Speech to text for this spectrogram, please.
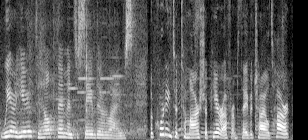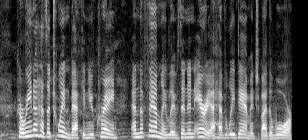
We are here to help them and to save their lives. According to Tamar Shapira from Save a Child's Heart, Karina has a twin back in Ukraine and the family lives in an area heavily damaged by the war.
